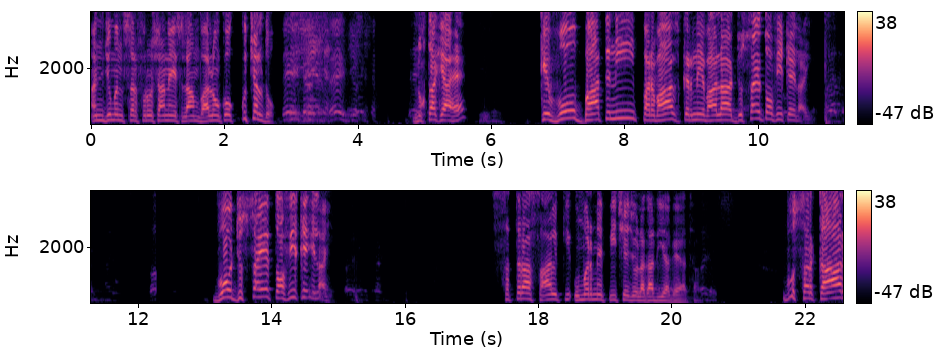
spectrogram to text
انجمن سرفروشان اسلام والوں کو کچل دو۔ نقطہ کیا ہے؟ کہ وہ باطنی پرواز کرنے والا جو سہ توفیق لائی۔ وہ جسے توفیق الہی۔ سترہ سال کی عمر میں پیچھے جو لگا دیا گیا تھا، وہ سرکار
